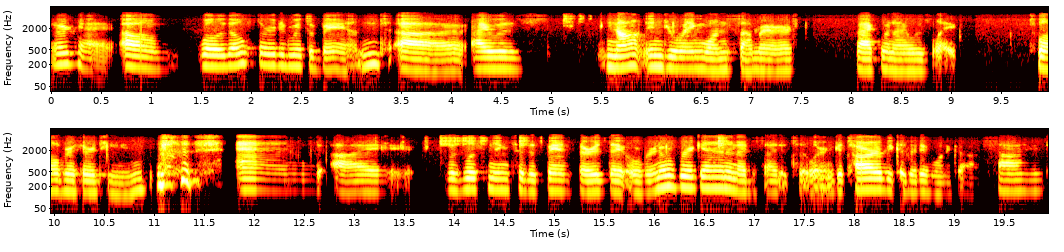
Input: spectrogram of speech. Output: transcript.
Okay. Um, well, it all started with a band. Uh, I was not enjoying one summer back when I was like 12 or 13 and I was listening to this band Thursday over and over again and I decided to learn guitar because I didn't want to go outside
